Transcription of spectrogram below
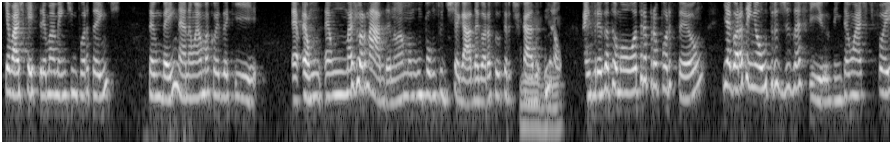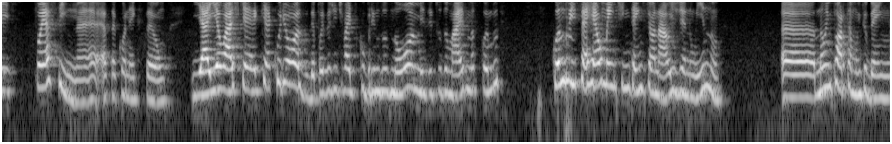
que eu acho que é extremamente importante também, né? Não é uma coisa que é, é, um, é uma jornada, não é um ponto de chegada, agora sou certificada. Uhum. Não. A empresa tomou outra proporção e agora tem outros desafios. Então, acho que foi, foi assim, né? Essa conexão. E aí eu acho que é, que é curioso. Depois a gente vai descobrindo os nomes e tudo mais, mas quando, quando isso é realmente intencional e genuíno, uh, não importa muito bem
